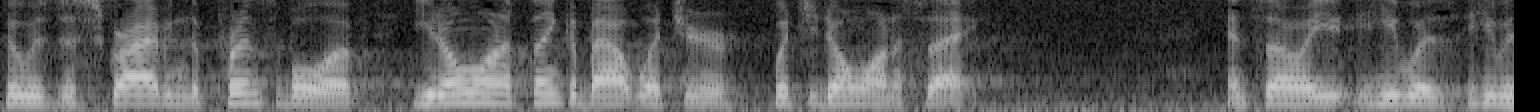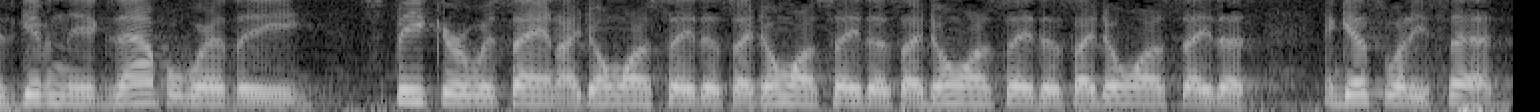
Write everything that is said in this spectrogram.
who was describing the principle of you don't want to think about what you're what you don't want to say. And so he, he was he was given the example where the speaker was saying, I don't want to say this, I don't want to say this, I don't want to say this, I don't want to say this. And guess what he said?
